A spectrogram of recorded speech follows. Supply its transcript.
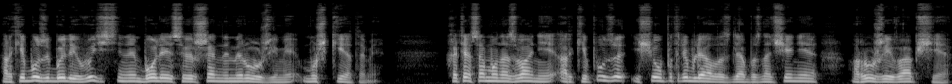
аркебузы были вытеснены более совершенными ружьями, мушкетами, хотя само название аркебуза еще употреблялось для обозначения ружей вообще.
